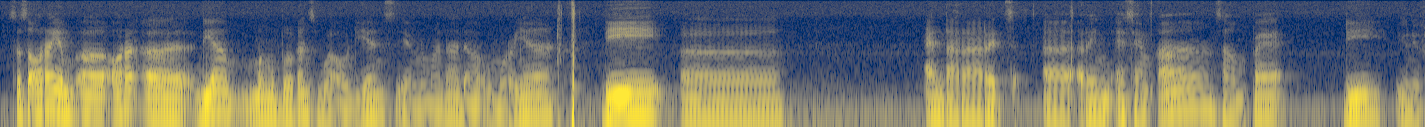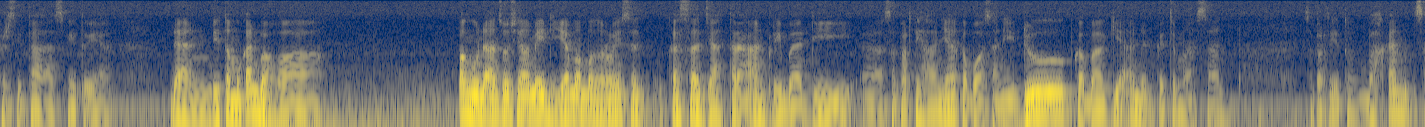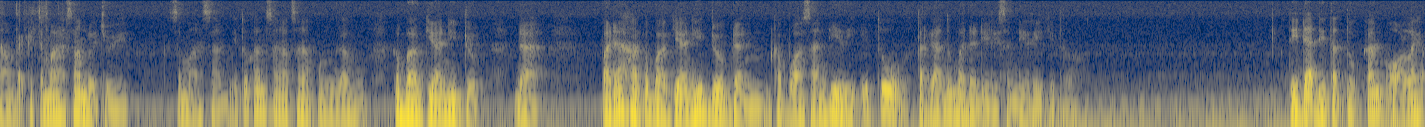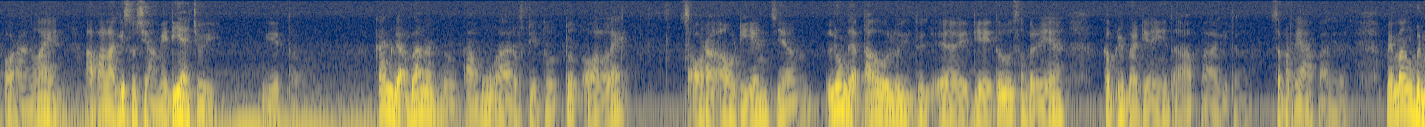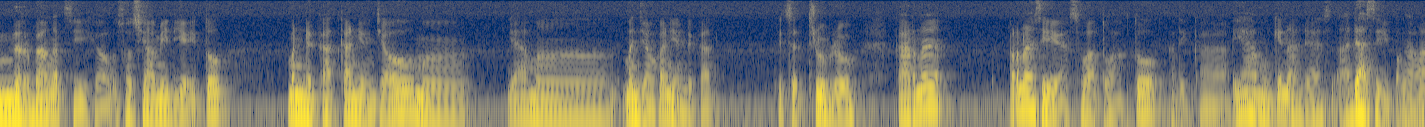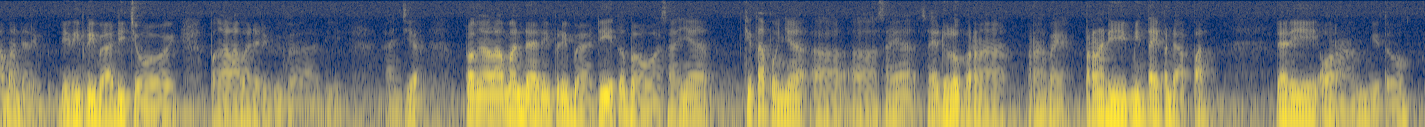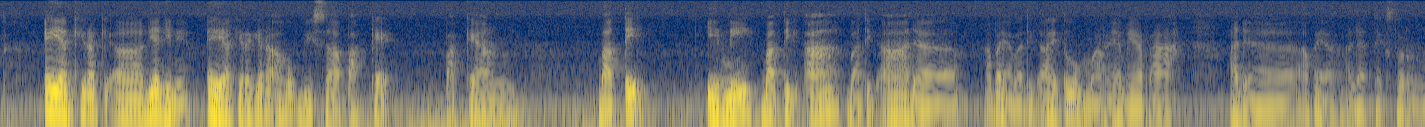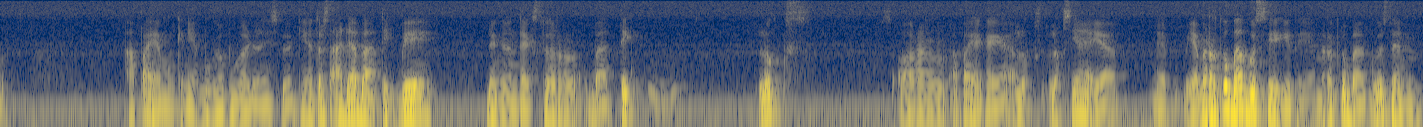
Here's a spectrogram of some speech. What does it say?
seseorang yang uh, orang uh, dia mengumpulkan sebuah audiens yang mana adalah umurnya di uh, antara range uh, range SMA sampai di universitas gitu ya. Dan ditemukan bahwa penggunaan sosial media mempengaruhi kesejahteraan pribadi uh, seperti halnya kepuasan hidup, kebahagiaan dan kecemasan. Seperti itu. Bahkan sampai kecemasan loh cuy kecemasan. Itu kan sangat-sangat mengganggu kebahagiaan hidup. Nah padahal kebahagiaan hidup dan kepuasan diri itu tergantung pada diri sendiri gitu. Tidak ditentukan oleh orang lain apalagi sosial media cuy gitu. Kan nggak banget dong kamu harus dituntut oleh seorang audiens yang lu nggak tahu lu itu eh, dia itu sebenarnya kepribadiannya itu apa gitu seperti apa gitu. Memang bener banget sih kalau sosial media itu mendekatkan yang jauh me, ya me, menjauhkan yang dekat. It's a true bro. Karena pernah sih ya suatu waktu ketika ya mungkin ada ada sih pengalaman dari diri pribadi coy. Pengalaman dari pribadi. Anjir. Pengalaman dari pribadi itu bahwasanya kita punya uh, uh, saya saya dulu pernah pernah apa ya? Pernah dimintai pendapat dari orang gitu. Eh ya kira uh, dia gini. Eh ya kira-kira aku bisa pakai pakaian batik ini batik A batik A ada apa ya batik A itu warnanya merah ada apa ya ada tekstur apa ya mungkin ya bunga-bunga dan lain sebagainya. Terus ada batik B dengan tekstur batik looks seorang apa ya kayak looks looksnya ya ya, ya menurutku bagus sih gitu ya menurutku bagus dan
